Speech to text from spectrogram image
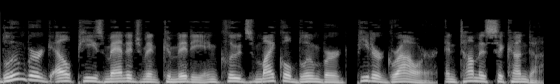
Bloomberg LP's management committee includes Michael Bloomberg, Peter Grauer, and Thomas Secunda.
